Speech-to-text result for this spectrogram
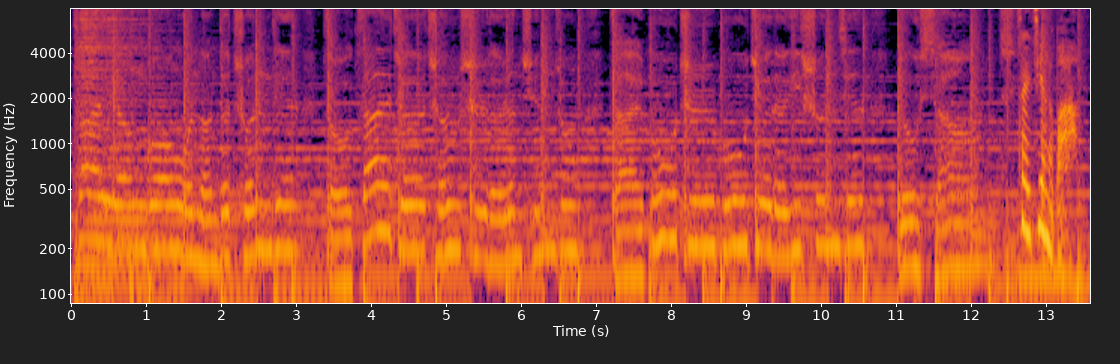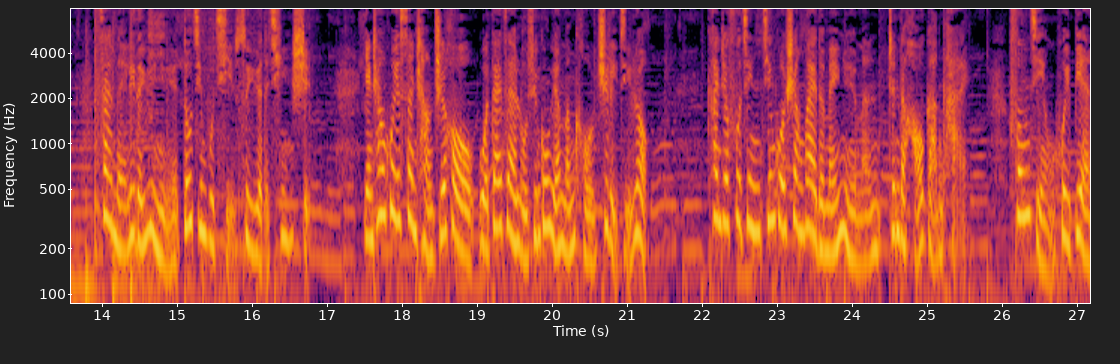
在阳光温暖的春天，走在这城市的人群中，在不知不觉的一瞬间，又想起再见了吧，再美丽的玉女都经不起岁月的侵蚀。演唱会散场之后，我待在鲁迅公园门口吃里脊肉。看着附近经过上万的美女们，真的好感慨。风景会变，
